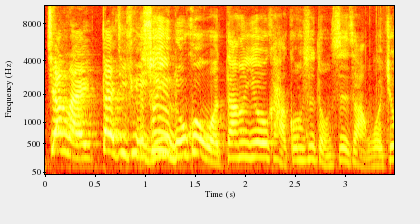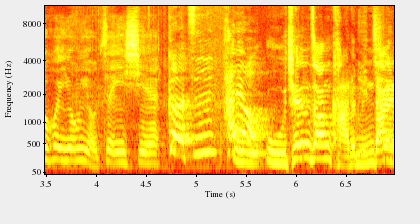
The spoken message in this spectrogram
将来代际权。所以如果我当优卡公司董事长，我就会拥有这一些各资，还有五千张卡的名单，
